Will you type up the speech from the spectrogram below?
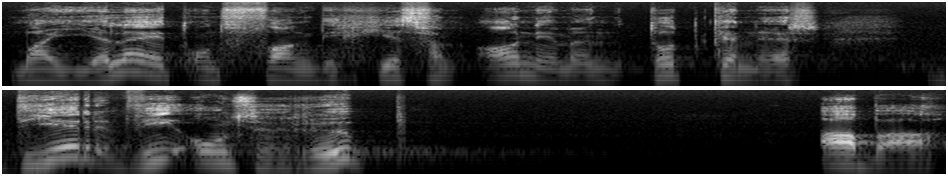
maar julle het ontvang die gees van aanneming tot kinders deur wie ons roep Abba,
